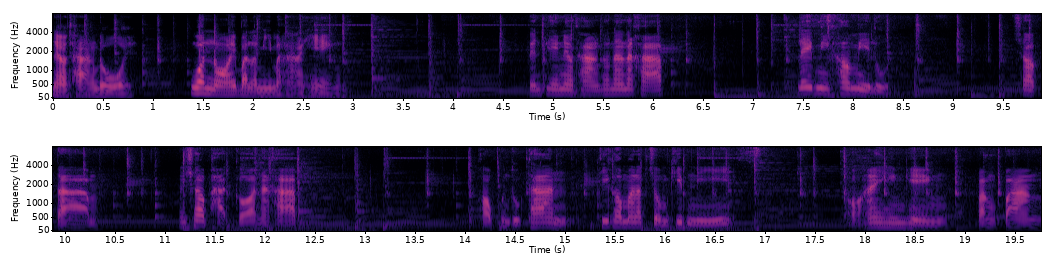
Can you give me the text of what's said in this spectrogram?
แนวทางโดยอ้วนน้อยบารมีมหาเฮงเป็นเพียงแนวทางเท่านั้นนะครับ เลขมีเข้ามีหลุด ชอบตาม ไม่ชอบผัดก่อนนะครับ ขอบคุณทุกท่านที่เข้ามารับชมคลิปนี้ ขอให้เฮงๆ ปังๆ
